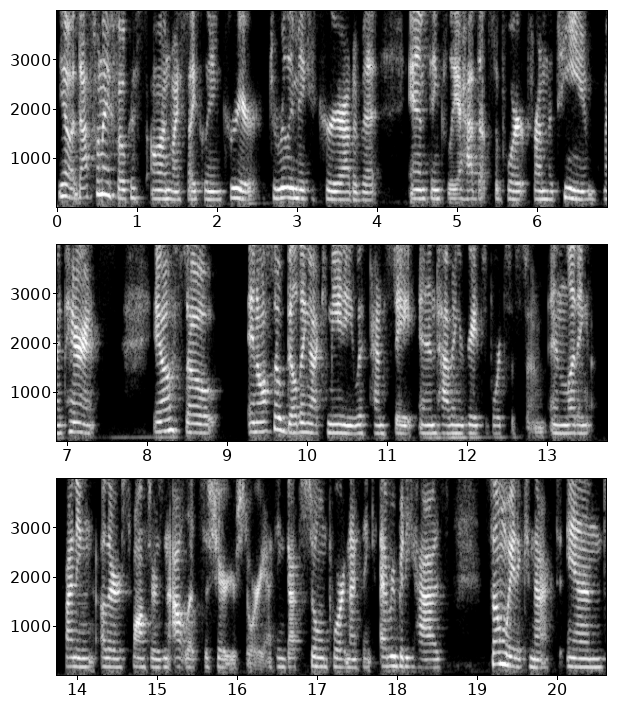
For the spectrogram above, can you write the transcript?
you know that's when i focused on my cycling career to really make a career out of it. And thankfully i had that support from the team my parents you know so and also building that community with penn state and having a great support system and letting finding other sponsors and outlets to share your story. I think that's so important. I think everybody has some way to connect. And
